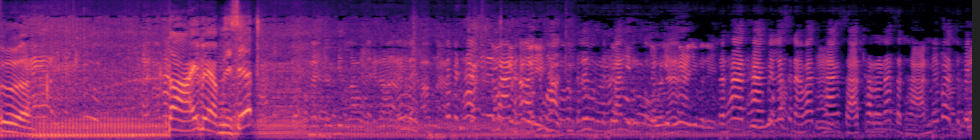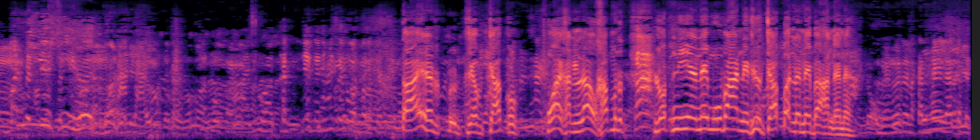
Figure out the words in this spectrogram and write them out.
เออ ตายแบบนี้เสร็จถ้าเป็นทางที่ได้บ้านเขาเรียกว่าเป็นบ้านกินโตนะแต่ถ้าทางเป็นลักษณะว่าทางสาธารณสถานไม่ว่าจะเป็นมันเป็นที่ที่เฮ้ยเท่านั้นไหนคันดินอันนี้ไม่สะดวกบ่ล่ะครับตายแล้วเดี๋ยวจับห้อยคันเหล่าครับมันรถนี้ในหมู่บ้านนี่ถูกจับเบิดแล้วในบ้านน่ะนะเออนั่นแหละคันให้แล้วจะ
